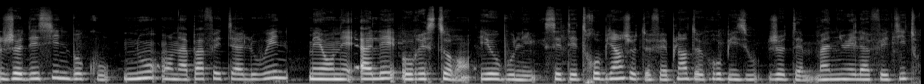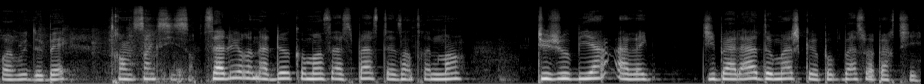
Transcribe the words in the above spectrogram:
je dessine beaucoup. Nous, on n'a pas fêté Halloween, mais on est allé au restaurant et au bowling. C'était trop bien, je te fais plein de gros bisous. Je t'aime. Manuela Fetti, 3 rue de Baie, 35 600. Salut Ronaldo, comment ça se passe tes entraînements? Tu joues bien avec Dybala, dommage que Pogba soit parti.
